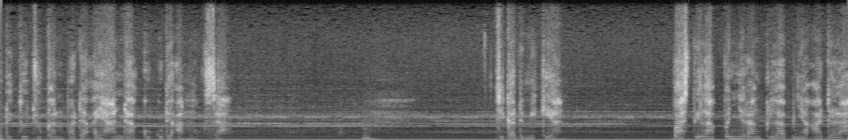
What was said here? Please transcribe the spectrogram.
itu ditujukan pada ayahandaku kuda Amoksa. Hmm. Jika demikian, pastilah penyerang gelapnya adalah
